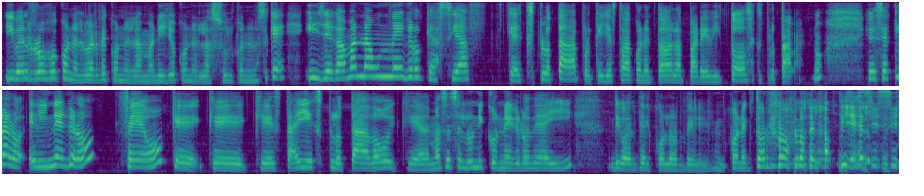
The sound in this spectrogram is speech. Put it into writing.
iba el rojo con el verde, con el amarillo, con el azul, con el no sé qué, y llegaban a un negro que hacía que explotaba porque ya estaba conectado a la pared y todos explotaban, ¿no? Y decía, claro, el negro feo que, que, que está ahí explotado y que además es el único negro de ahí, digo, del color del conector, no hablo de la piel. Sí, sí.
